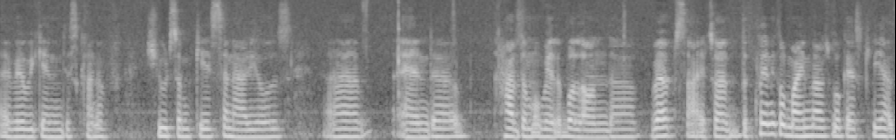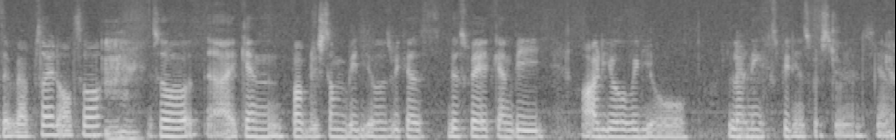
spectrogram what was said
uh, where we can just kind of shoot some case scenarios uh, and uh, have them available on the website. So the clinical mind maps book actually has a website also. Mm-hmm. So I can publish some videos because this way it can be audio, video, learning experience for students. Yeah. yeah.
